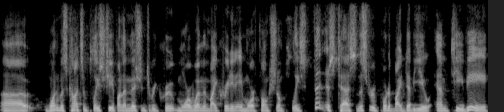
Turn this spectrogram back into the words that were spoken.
uh, one Wisconsin police chief on a mission to recruit more women by creating a more functional police fitness test. And this is reported by WMTV.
